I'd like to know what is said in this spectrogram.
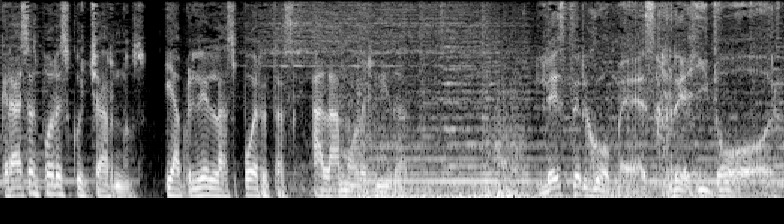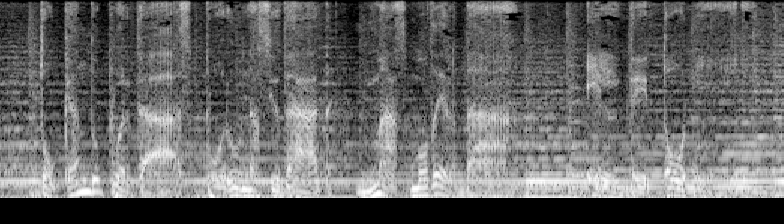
Gracias por escucharnos y abrirle las puertas a la modernidad. Lester Gómez, regidor. Tocando puertas por una ciudad más moderna. El de Tony.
